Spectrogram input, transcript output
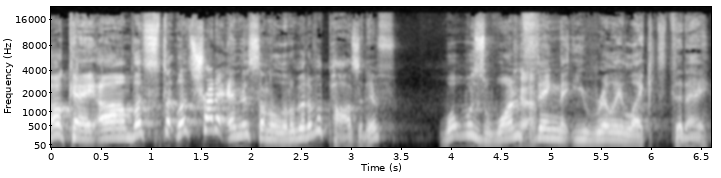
Okay, um, let's let's try to end this on a little bit of a positive. What was one okay. thing that you really liked today?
